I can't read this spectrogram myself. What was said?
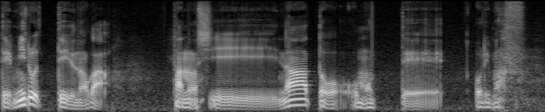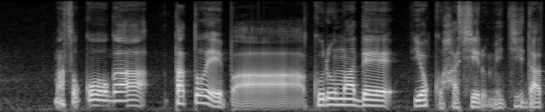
てみるっていうのが楽しいなと思っております。まあ、そこが例えば車でよく走る道だっ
